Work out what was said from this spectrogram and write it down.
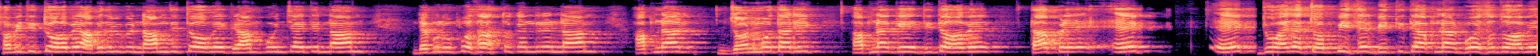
ছবি দিতে হবে আবেদনের নাম দিতে হবে, গ্রাম পঞ্চায়েতের নাম, দেখুন উপস্বাস্থ্য কেন্দ্রের নাম, আপনার জন্ম তারিখ, আপনাকে দিতে হবে, তারপরে এক এক দু হাজার চব্বিশের ভিত্তিতে আপনার বয়স হতে হবে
